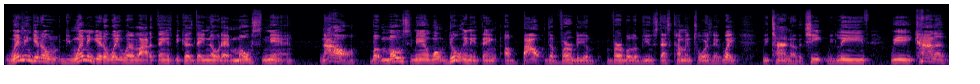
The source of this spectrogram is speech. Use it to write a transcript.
women get a, women get away with a lot of things because they know that most men, not all, but most men won't do anything about the verbal verbal abuse that's coming towards their way. We turn the other cheek, we leave, we kind of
